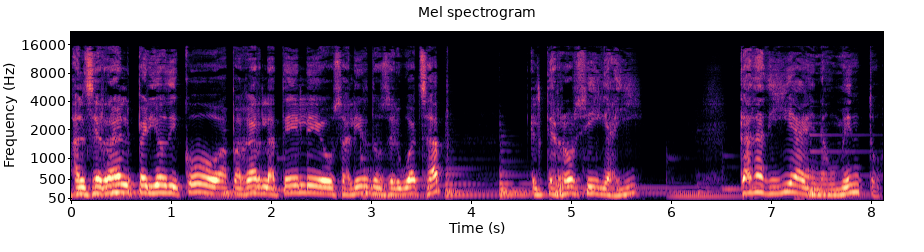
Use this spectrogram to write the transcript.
al cerrar el periódico, apagar la tele o salirnos del WhatsApp, el terror sigue ahí, cada día en aumento.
